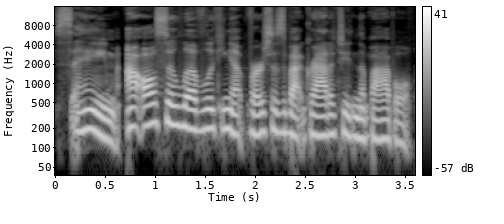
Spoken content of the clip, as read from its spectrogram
Same. I also love looking up verses about gratitude in the Bible.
